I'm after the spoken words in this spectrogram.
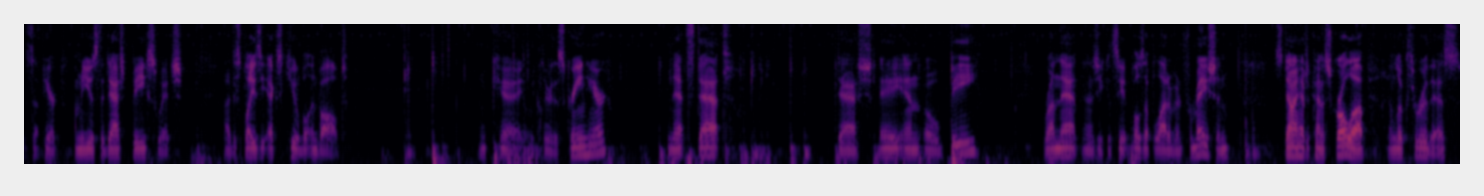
It's up here. I'm going to use the dash B switch. Uh, displays the executable involved. Okay, let me clear the screen here. Netstat dash ANOB. Run that, and as you can see, it pulls up a lot of information. So now I have to kind of scroll up and look through this.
